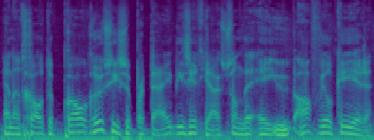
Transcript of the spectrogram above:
en een grote pro-Russische partij die zich juist van de EU af wil keren.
